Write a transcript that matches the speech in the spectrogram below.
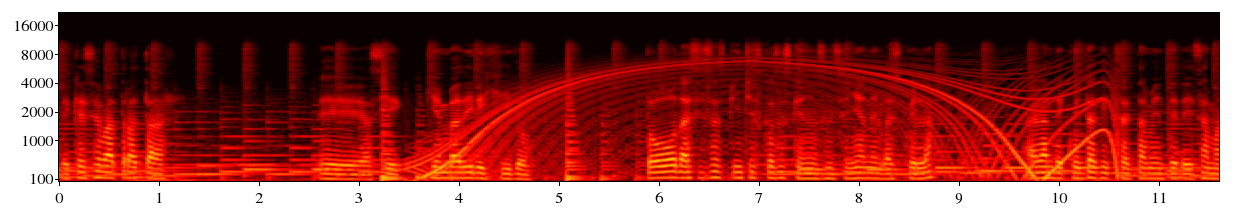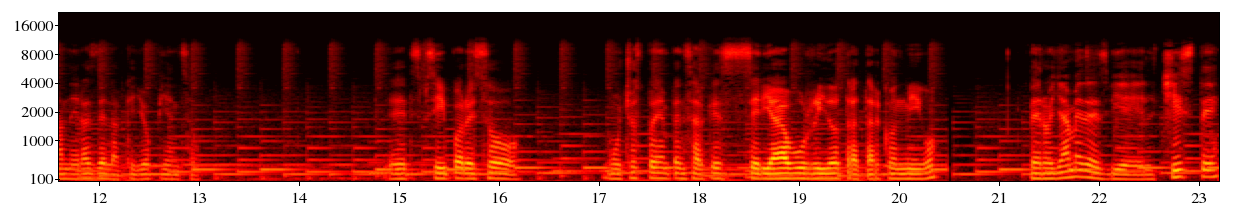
¿de qué se va a tratar? Eh, así, ¿quién va dirigido? todas esas pinches cosas que nos enseñan en la escuela, hagan de cuenta que exactamente de esa manera es de la que yo pienso. Eh, sí, por eso muchos pueden pensar que sería aburrido tratar conmigo. Pero ya me desvié. El chiste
